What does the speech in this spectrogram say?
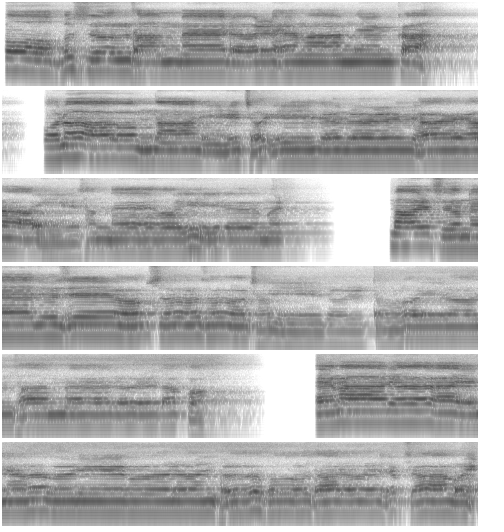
또 무슨 삼매를 행합니까? 원하옵나니 저희들을 위하여 이 삼매의 이름을 말씀해 주시옵소서. 저희들도 이런 삼매를 닫고 행하려 하며 그리고는 그 보살의 색상의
